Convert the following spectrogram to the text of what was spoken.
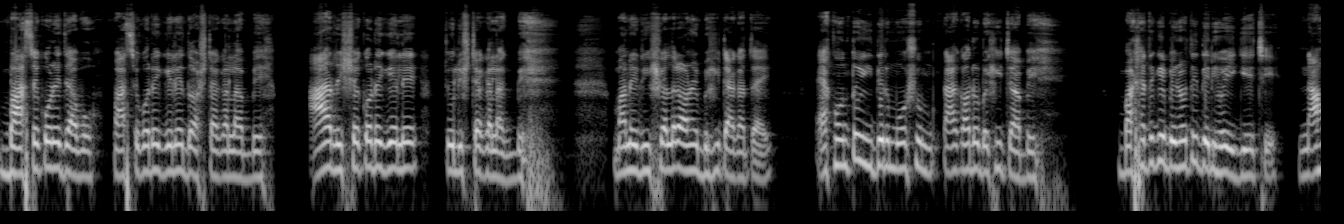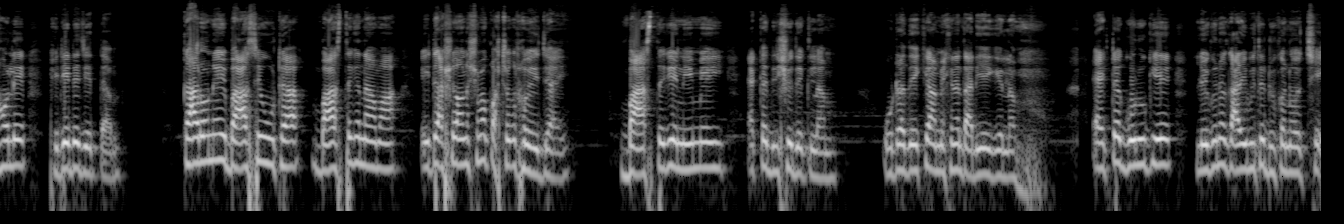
বাসে করে যাব, বাসে করে গেলে দশ টাকা লাগবে। আর রিক্সা করে গেলে চল্লিশ টাকা লাগবে। মানে রিক্সাওয়ালারা অনেক বেশি টাকা চায়। এখন তো ঈদের মৌসুম, টাকা আরও বেশি যাবে বাসা থেকে বের হতে দেরি হয়ে গিয়েছে, না হলে হেঁটে হেঁটে যেতাম। কারণ এই বাসে ওঠা বাস থেকে নামা, এটা আসলে অনেক সময় কষ্টকর হয়ে যায়। বাস থেকে নেমেই একটা দৃশ্য দেখলাম। ওটা দেখে আমি এখানে দাঁড়িয়ে গেলাম। একটা গরুকে লেগুনা গাড়ির ভিতরে ঢুকানো হচ্ছে।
